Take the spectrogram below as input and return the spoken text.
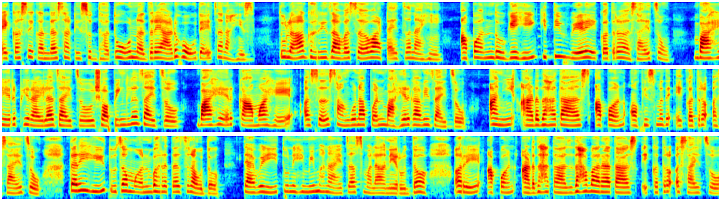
एका सेकंदासाठी सुद्धा तू नजरेआड होऊ द्यायचा नाहीस. तुला घरी जावंसं वाटायचं नाही. आपण दोघेही किती वेळ एकत्र असायचो. बाहेर फिरायला जायचो शॉपिंगला जायचो बाहेर काम आहे असं सांगून आपण बाहेरगावी जायचो. आणि आठ दहा तास आपण ऑफिसमध्ये एकत्र असायचो. तरीही तुझं मन भरतच नव्हतं. त्यावेळी तू नेहमी म्हणायचास मला अनिरुद्ध अरे आपण आठ दहा तास दहा बारा तास एकत्र असायचो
